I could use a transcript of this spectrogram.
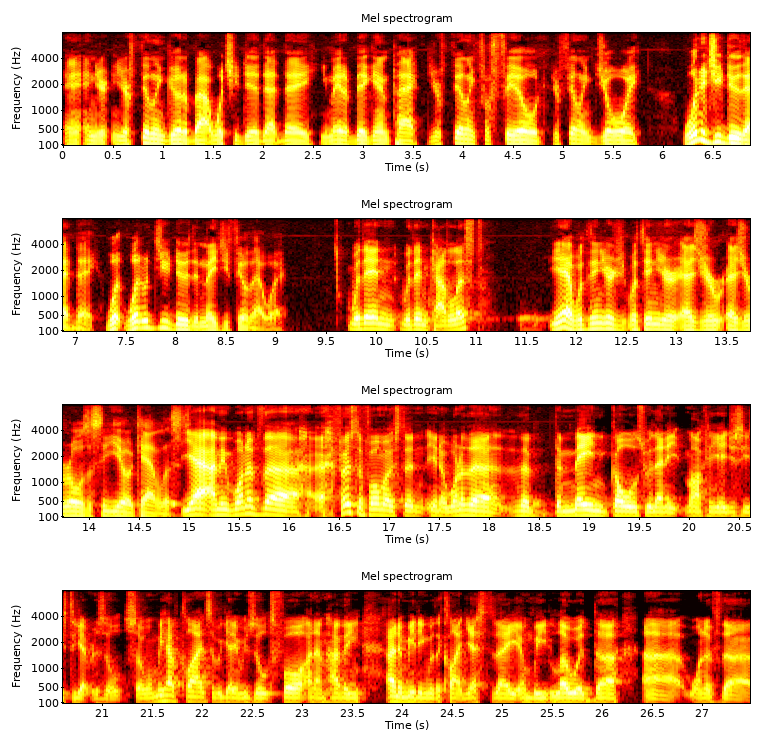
and, and, you're you're feeling good about what you did that day. You made a big impact. You're feeling fulfilled. You're feeling joy. What did you do that day? What what did you do that made you feel that way? Within within Catalyst yeah within your within your as your as your role as a ceo of catalyst yeah i mean one of the first and foremost and you know one of the the the main goals with any marketing agency is to get results so when we have clients that we're getting results for and i'm having i had a meeting with a client yesterday and we lowered the uh, one of the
